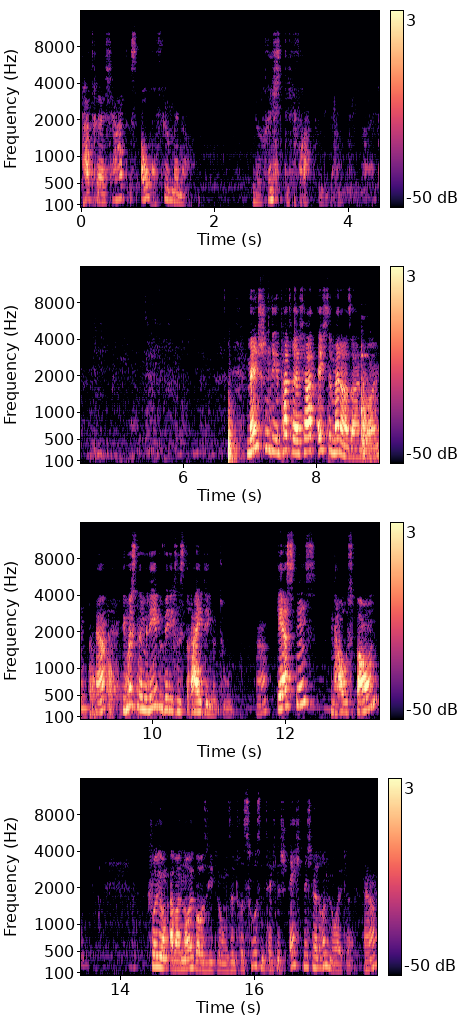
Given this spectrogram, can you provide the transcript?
Patriarchat ist auch für Männer eine richtig fragwürdige Angelegenheit. Menschen, die im Patriarchat echte Männer sein wollen, ja, die müssen im Leben wenigstens drei Dinge tun. Ja. Erstens, ein Haus bauen. Entschuldigung, aber Neubausiedlungen sind ressourcentechnisch echt nicht mehr drin, Leute. Ja.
